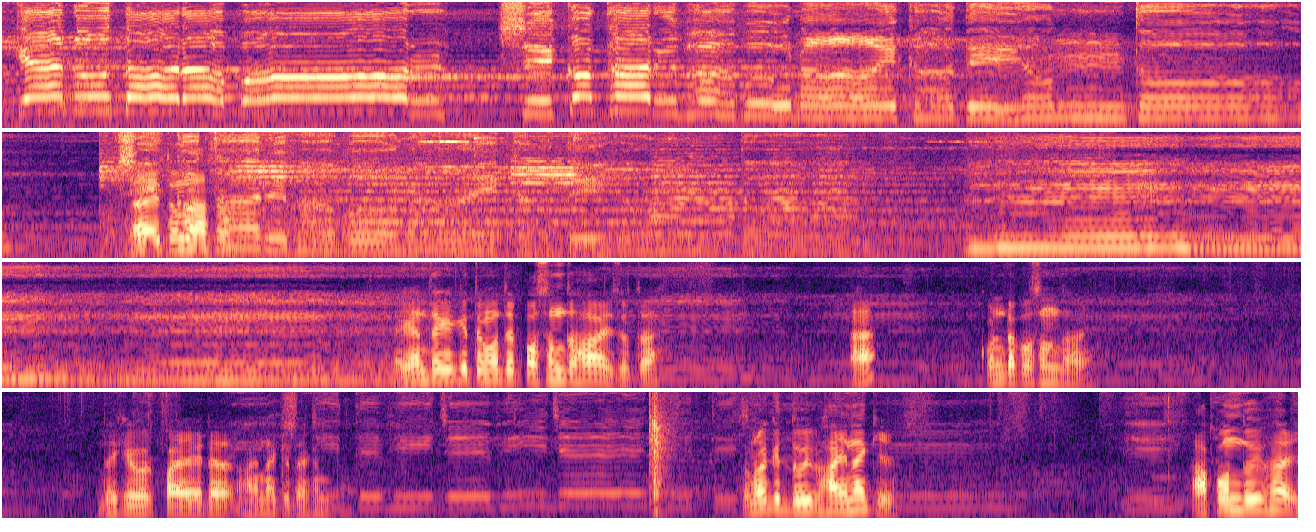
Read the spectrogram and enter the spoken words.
কেন তারা পর? সে কথার ভাবনায় কাঁদে অন্ত এই, তোমরা আসো। ভাবনায় এখান থেকে কি তোমাদের পছন্দ হয় জুতা? হ্যাঁ? কোনটা পছন্দ হয়? দেখি ওর পায়ে এটা হয় নাকি, দেখেন তো। তোমরা কি দুই ভাই নাকি? আপন দুই ভাই?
